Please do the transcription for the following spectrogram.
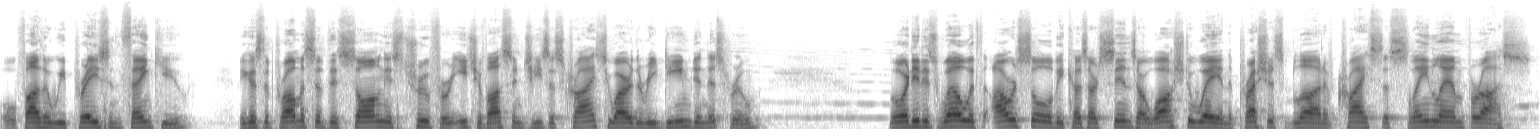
Oh, Father, we praise and thank you because the promise of this song is true for each of us in Jesus Christ who are the redeemed in this room. Lord, it is well with our soul because our sins are washed away in the precious blood of Christ, the slain Lamb for us.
